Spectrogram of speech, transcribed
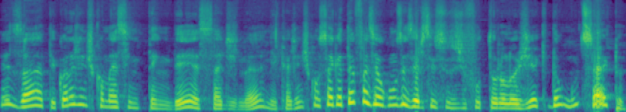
Exato, e quando a gente começa a entender essa dinâmica, a gente consegue até fazer alguns exercícios de futurologia que dão muito certo.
